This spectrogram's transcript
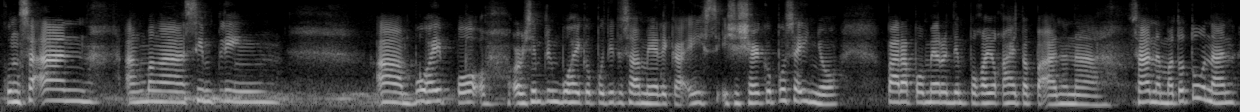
Kung saan ang mga simpleng um, buhay po or simpleng buhay ko po dito sa Amerika is i-share ko po sa inyo para po meron din po kayo kahit pa paano na sana matutunan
